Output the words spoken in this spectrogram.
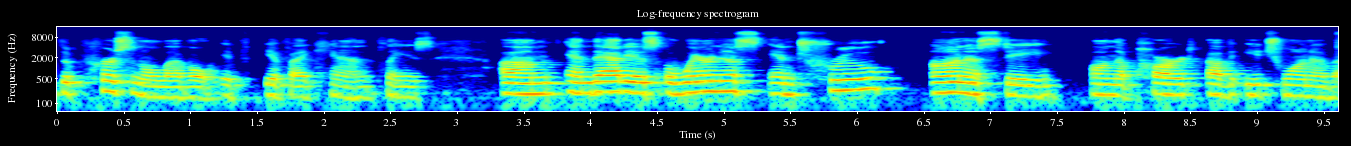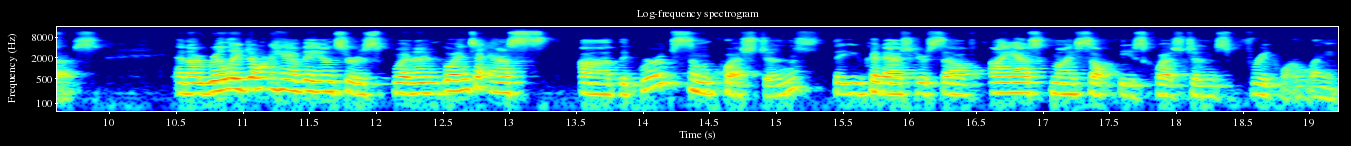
the personal level, if, if I can, please. Um, and that is awareness and true honesty on the part of each one of us. And I really don't have answers, but I'm going to ask uh, the group some questions that you could ask yourself. I ask myself these questions frequently.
